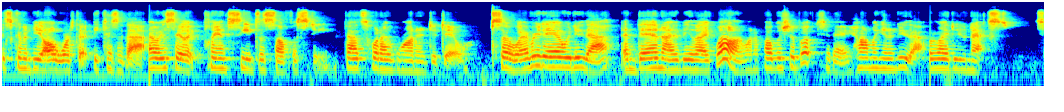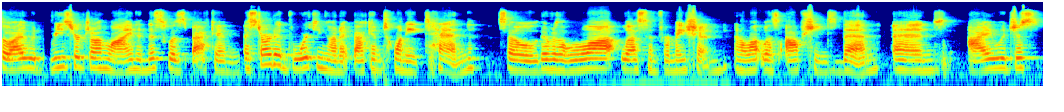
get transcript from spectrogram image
it's going to be all worth it because of that. I always say like plant seeds of self-esteem. That's what I wanted to do. So every day I would do that. And then I'd be like, well, I want to publish a book today. How am I going to do that? What do I do next? So I would research online, and this was back in, I started working on it back in 2010. So there was a lot less information and a lot less options then. And I would just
